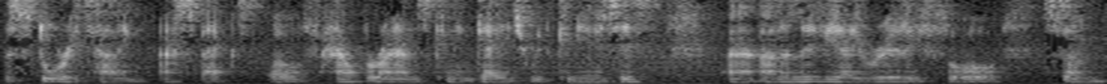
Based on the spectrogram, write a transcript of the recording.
the storytelling aspect of how brands can engage with communities, uh, and Olivier really for some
